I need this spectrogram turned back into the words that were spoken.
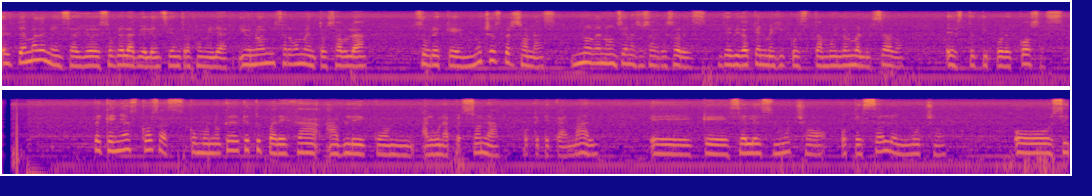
El tema de mi ensayo es sobre la violencia intrafamiliar y uno de mis argumentos habla sobre que muchas personas no denuncian a sus agresores debido a que en México está muy normalizado este tipo de cosas. Pequeñas cosas como no creer que tu pareja hable con alguna persona porque te cae mal, eh, que celes mucho o te celen mucho, o si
